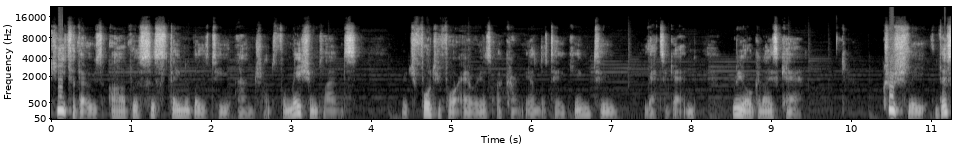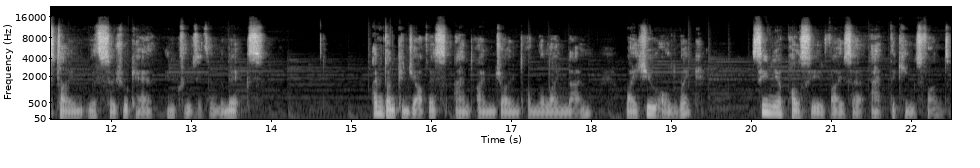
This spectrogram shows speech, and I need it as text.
Key to those are the sustainability and transformation plans, which 44 areas are currently undertaking to, yet again, reorganise care. Crucially, this time with social care included in the mix. I'm Duncan Jarvis, and I'm joined on the line now by Hugh Alderwick, Senior Policy Advisor at the King's Fund,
